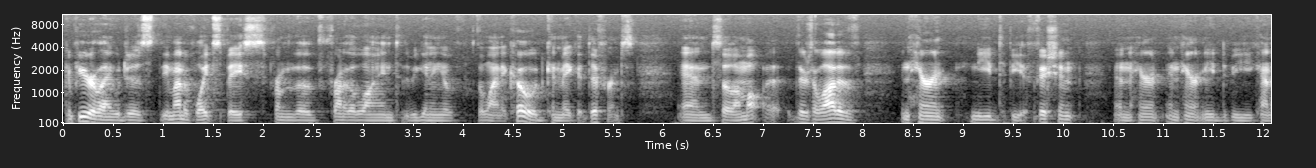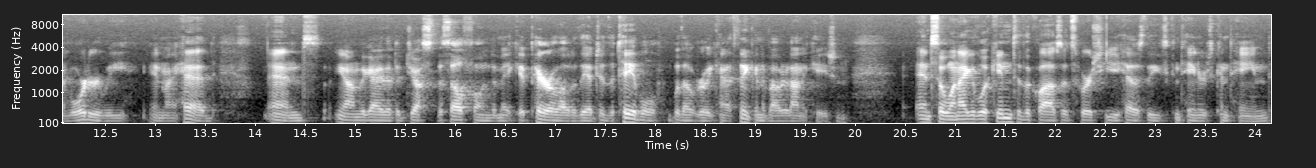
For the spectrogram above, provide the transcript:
computer languages, the amount of white space from the front of the line to the beginning of the line of code can make a difference. And so I'm, al- uh, there's a lot of inherent need to be efficient and inherent, inherent need to be kind of orderly in my head. And you know, I'm the guy that adjusts the cell phone to make it parallel to the edge of the table without really kind of thinking about it on occasion. And so when I look into the closets where she has these containers contained,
